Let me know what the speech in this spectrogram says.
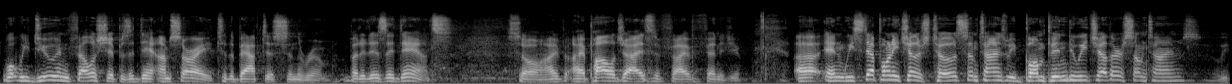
What we do in fellowship is a dance. I'm sorry to the Baptists in the room, but it is a dance. So I, I apologize if I've offended you. Uh, and we step on each other's toes sometimes. We bump into each other sometimes. We,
